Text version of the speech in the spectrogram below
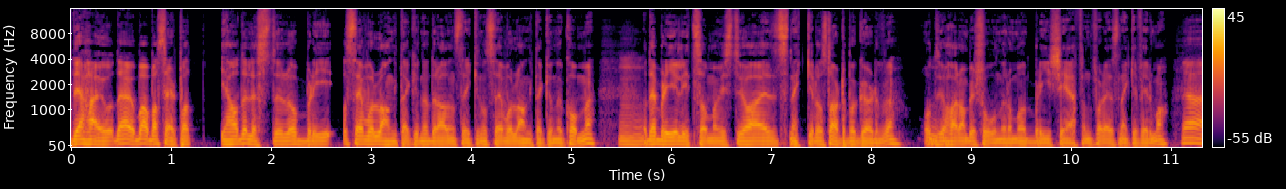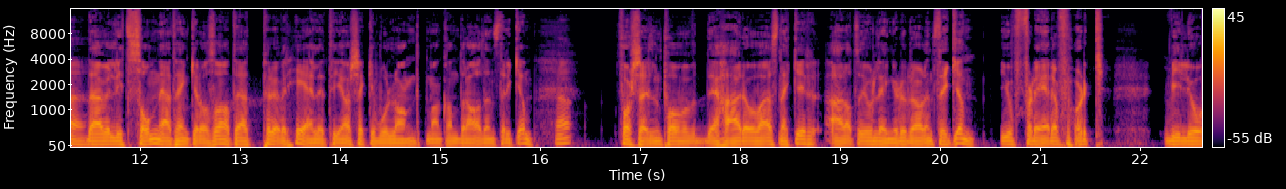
det, er jo, det er jo bare basert på at jeg hadde lyst til å bli og se hvor langt jeg kunne dra den strikken, og se hvor langt jeg kunne komme. Og Det blir litt som hvis du har snekker og starter på gulvet, og du har ambisjoner om å bli sjefen for det snekkerfirmaet. Ja, ja. Det er vel litt sånn jeg tenker også, at jeg prøver hele tida å sjekke hvor langt man kan dra den strikken. Ja. Forskjellen på det her og å være snekker, er at jo lenger du drar den strikken, jo flere folk vil jo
